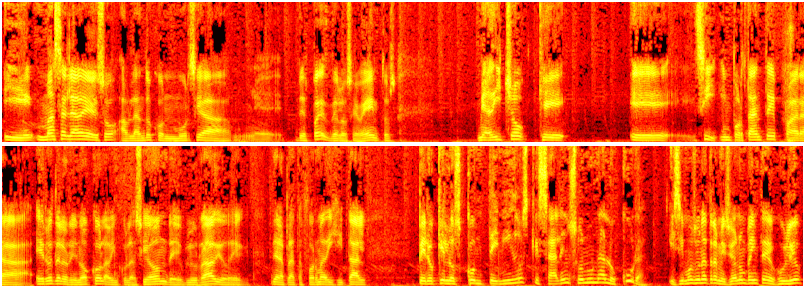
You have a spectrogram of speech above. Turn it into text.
Y más allá de eso, hablando con Murcia eh, después de los eventos, me ha dicho que eh, sí, importante para Héroes del Orinoco la vinculación de Blue Radio, de, de la plataforma digital, pero que los contenidos que salen son una locura. hicimos una transmisión un 20 de julio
